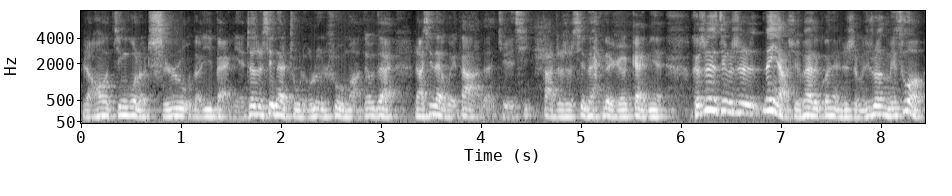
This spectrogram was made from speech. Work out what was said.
然后经过了耻辱的一百年，这是现在主流论述嘛，对不对？然后现在伟大的崛起，大致是现在的一个概念。可是就是内亚学派的观点是什么？就说没错，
